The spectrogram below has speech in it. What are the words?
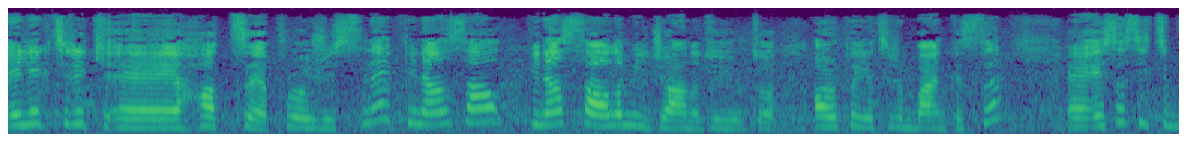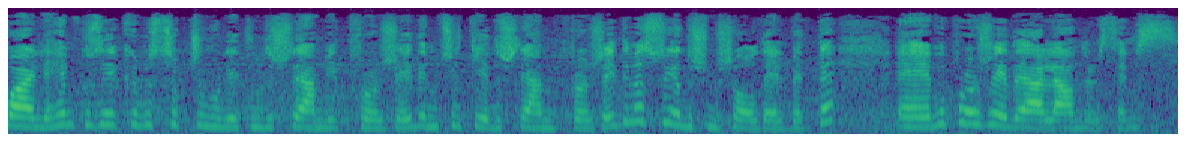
elektrik e, hattı projesine finansal finans sağlamayacağını duyurdu Avrupa Yatırım Bankası. E, esas itibariyle hem Kuzey Kıbrıs Türk Cumhuriyeti'ni dışlayan bir projeydi hem Türkiye'yi dışlayan bir projeydi ve suya düşmüş oldu elbette. E, bu projeyi değerlendirirseniz.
